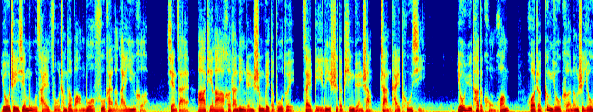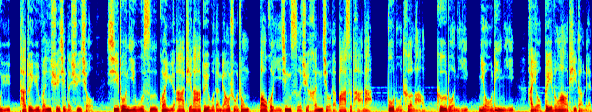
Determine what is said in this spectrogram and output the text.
由这些木材组成的网络覆盖了莱茵河。现在，阿提拉和他令人生畏的部队在比利时的平原上展开突袭。由于他的恐慌，或者更有可能是由于他对于文学性的需求，西多尼乌斯关于阿提拉队伍的描述中包括已经死去很久的巴斯塔纳、布鲁特朗、戈洛尼、纽利尼，还有贝隆奥提等人。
